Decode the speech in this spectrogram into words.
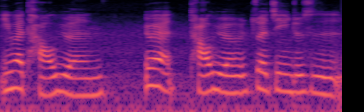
因为桃园，因为桃园最近就是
